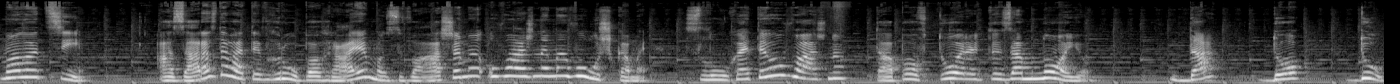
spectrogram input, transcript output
Молодці. А зараз давайте в гру пограємо з вашими уважними вушками. Слухайте уважно та повторюйте за мною. Да, до, ду.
